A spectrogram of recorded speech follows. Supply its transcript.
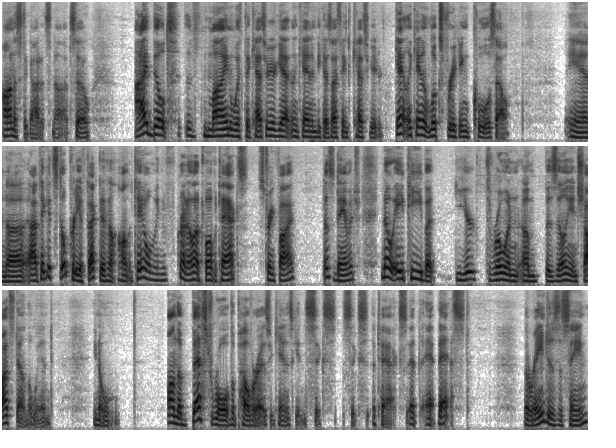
honest to God it's not. So I built mine with the Castigator Gatling cannon because I think the Castigator Gatling cannon looks freaking cool as hell. And uh, I think it's still pretty effective on the table. I mean, crying out 12 attacks, strength 5, does damage. No AP, but you're throwing a bazillion shots down the wind. You know, on the best roll, the Pulverizer cannon is getting six six attacks at, at best. The range is the same.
